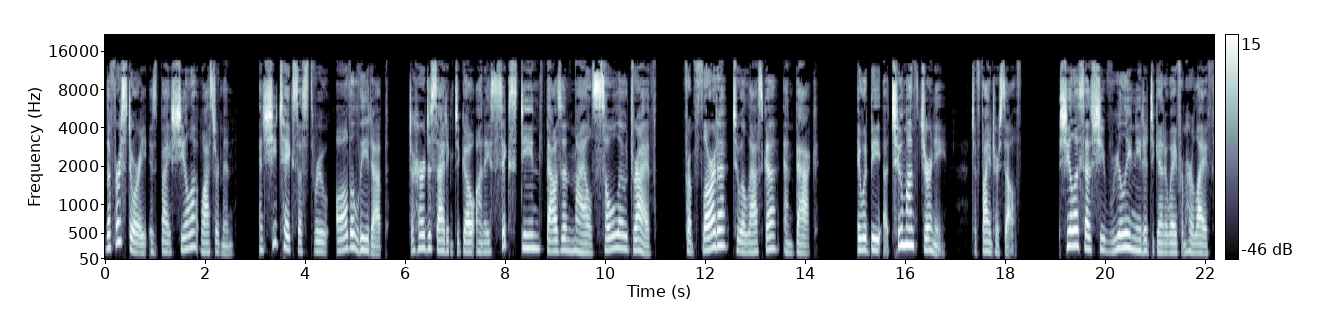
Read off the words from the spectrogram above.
the first story is by Sheila Wasserman, and she takes us through all the lead up to her deciding to go on a 16,000 mile solo drive from Florida to Alaska and back. It would be a two month journey to find herself. Sheila says she really needed to get away from her life.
